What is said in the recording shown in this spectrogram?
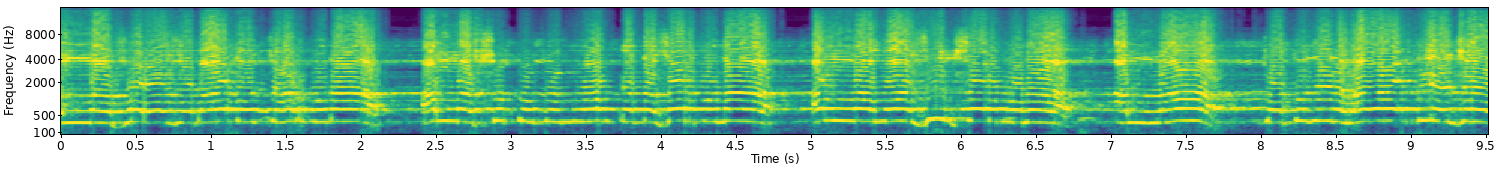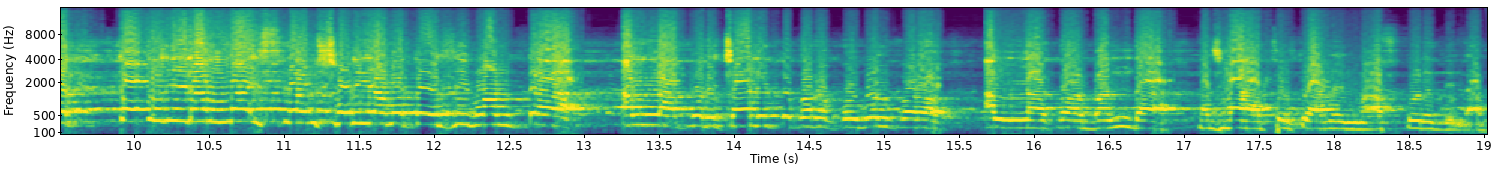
আল্লাহ ফরজ ছাড়বো না, আল্লাহ মুয়াক্কাদা ছাড়বো না, আল্লাহ ওয়াজিব ছাড়বো না, আল্লাহ যতদিন হায়াত দিয়েছেন, ততদিন আল্লাহ ইসলাম শরিয়া মতো জীবনটা আল্লাহ পরিচালিত করো, কবুল করো, আল্লাহ কর বান্দা যা তোকে আমি মাফ করে দিলাম।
